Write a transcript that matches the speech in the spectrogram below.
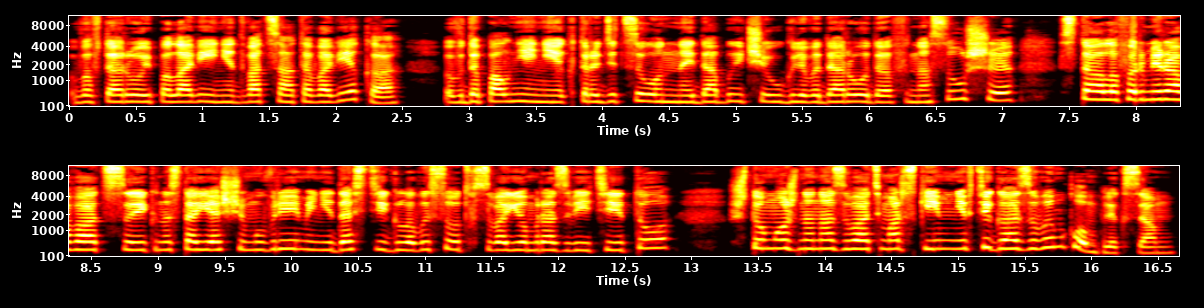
Во второй половине XX века в дополнение к традиционной добыче углеводородов на суше, стало формироваться и к настоящему времени достигло высот в своем развитии то, что можно назвать морским нефтегазовым комплексом.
